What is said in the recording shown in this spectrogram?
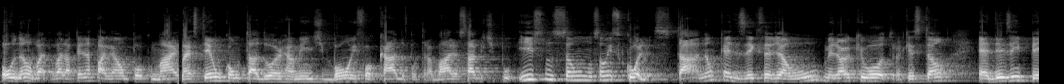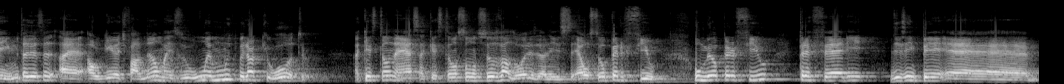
Ou não, vale a pena pagar um pouco mais, mas ter um computador realmente bom e focado para o trabalho, sabe? Tipo, isso são, são escolhas, tá? Não quer dizer que seja um melhor que o outro. A questão é desempenho. Muitas vezes é, alguém vai te falar, não, mas o um é muito melhor que o outro. A questão não é essa, a questão são os seus valores ali, é o seu perfil. O meu perfil prefere desempenho, é,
